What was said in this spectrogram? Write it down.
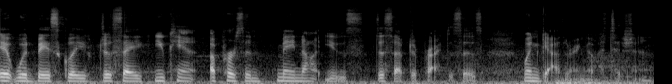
it would basically just say you can't, a person may not use deceptive practices when gathering a petition.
